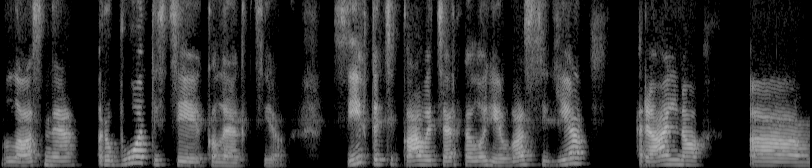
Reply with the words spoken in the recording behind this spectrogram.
власне роботи з цією колекцією. Всі, хто цікавиться археологією, у вас є реально а,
